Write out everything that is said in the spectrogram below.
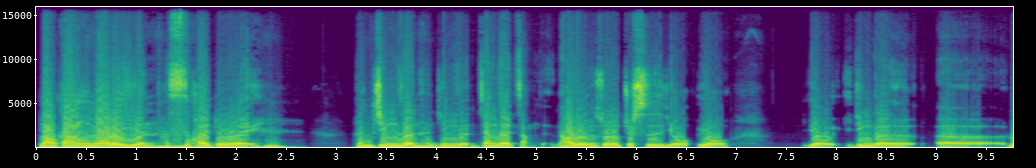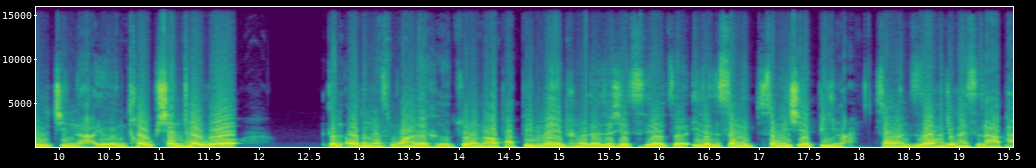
那我刚刚瞄了一眼，它四块多诶，很惊人，很惊人，这样在涨的。然后有人说，就是有有有一定的呃路径啊，有人透先透过跟 Ordinals Wallet 合作，然后把 B Map 的这些持有者一人送送一些币嘛，送完之后他就开始拉盘。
